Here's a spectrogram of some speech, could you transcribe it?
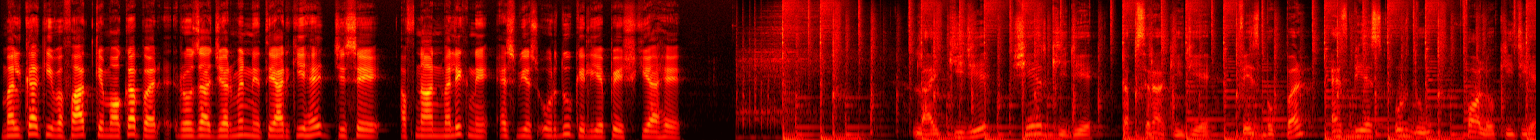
ملکہ کی وفات کے موقع پر روزہ جرمن نے تیار کی ہے، جسے افنان ملک نے ایس بی ایس اردو کے لیے پیش کیا ہے۔ لائک کیجیے شیئر کیجیے تبصرہ کیجیے فیس بک پر S B S Urdu follow کیجیے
